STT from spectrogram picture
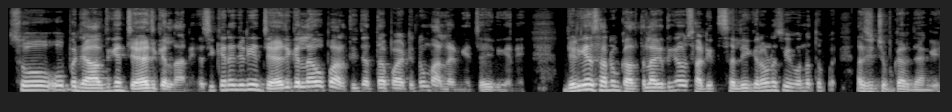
ਸੋ ਉਹ ਪੰਜਾਬ ਦੀਆਂ ਜਾਇਜ਼ ਗੱਲਾਂ ਨੇ। ਅਸੀਂ ਕਹਿੰਦੇ ਜਿਹੜੀਆਂ ਜਾਇਜ਼ ਗੱਲਾਂ ਉਹ ਭਾਰਤੀ ਜਨਤਾ ਪਾਰਟੀ ਨੂੰ ਮੰਨ ਲੈਣੀਆਂ ਚਾਹੀਦੀਆਂ ਨੇ। ਜਿਹੜੀਆਂ ਸਾਨੂੰ ਗਲਤ ਲੱਗਦੀਆਂ ਉਹ ਸਾਡੀ ਤਸੱਲੀ ਕਰਾਉਣ ਅਸੀਂ ਉਹਨਾਂ ਤੋਂ ਅਸੀਂ ਚੁੱਪ ਕਰ ਜਾਾਂਗੇ।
